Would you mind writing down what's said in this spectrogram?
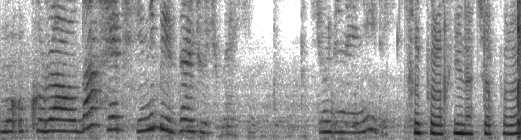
Bu kuralda hepsini birden çözmek. Şimdi neydi? Çırpırıq, yenə çırpırıq.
